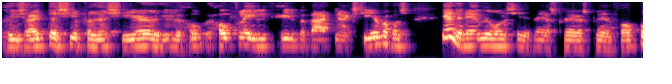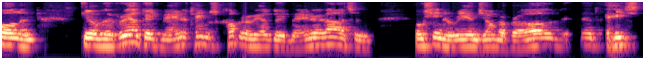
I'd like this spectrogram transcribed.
who's out this year for this year. Ho- hopefully he'll be back next year because at the end of the day we want to see the best players playing football. And, you know, the real good minor teams, a couple of real good minor lads and Oisín and Rian's younger brother, he's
